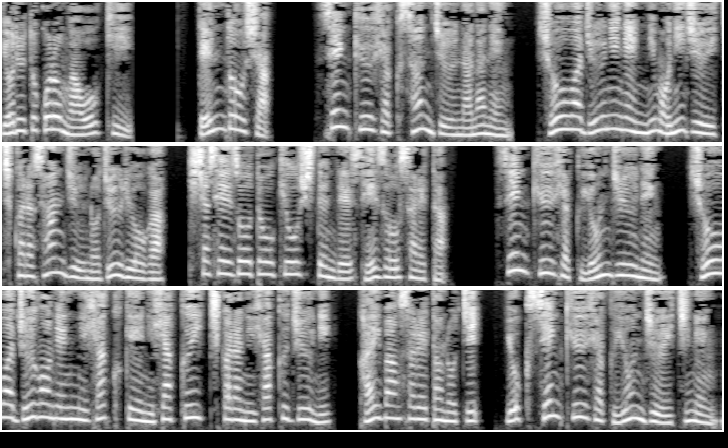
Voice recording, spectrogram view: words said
よるところが大きい。電動車。1937年、昭和12年にも21から30の重量が、汽車製造東京支店で製造された。1940年、昭和15年200系201から210に改版された後、翌1941年、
